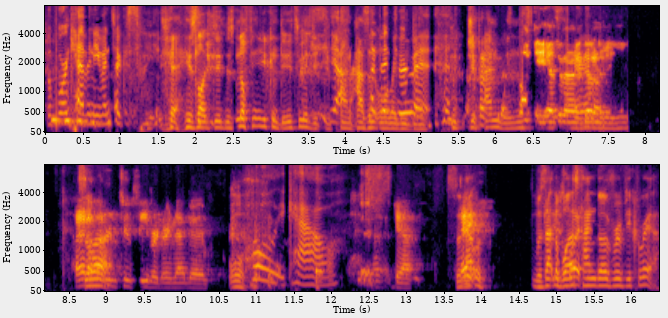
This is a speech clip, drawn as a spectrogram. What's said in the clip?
before Kevin even took a swing. Yeah, he's like, dude, there's nothing you can do to me. that Yeah, Japan hasn't already through done. it. Japan wins. He hasn't already done it. I had So, uh, 102 fever during that game. Oh, Holy cow. Uh, yeah. so that Hey, was was that the worst play. hangover of your career?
